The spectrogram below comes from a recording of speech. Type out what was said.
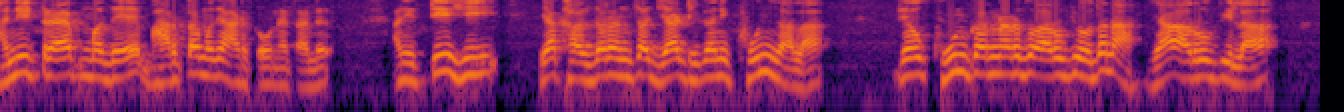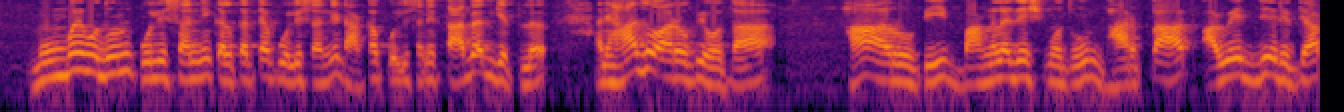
हनी ट्रॅपमध्ये भारतामध्ये अडकवण्यात आलं आणि तेही या खासदारांचा ज्या ठिकाणी खून झाला तेव्हा खून करणारा जो आरोपी होता ना या आरोपीला मुंबईमधून पोलिसांनी कलकत्ता पोलिसांनी ढाका पोलिसांनी ताब्यात घेतलं आणि हा जो आरोपी होता हा आरोपी बांगलादेशमधून भारतात अवैधरित्या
